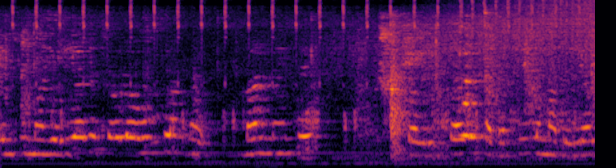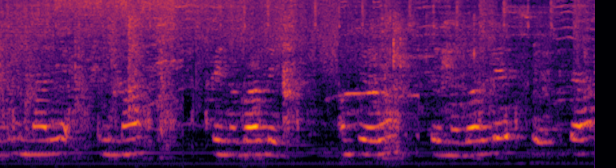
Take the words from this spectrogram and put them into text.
en su mayoría de solo uso normalmente fabricados a partir de material primario primas renovables, aunque aún renovables se está,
